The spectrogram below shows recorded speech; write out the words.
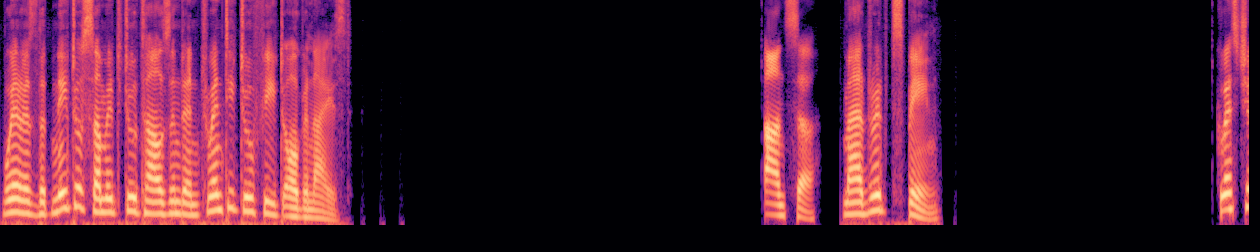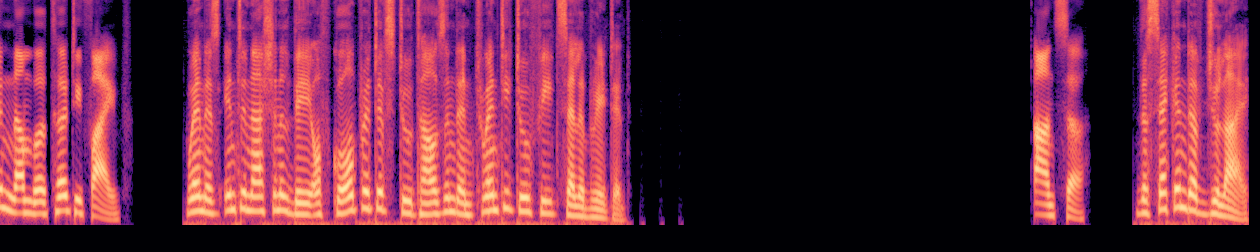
Where is the NATO Summit 2022 feet organized? Answer. Madrid, Spain. Question number 35. When is International Day of Cooperatives 2022 feet celebrated? Answer. The 2nd of July.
